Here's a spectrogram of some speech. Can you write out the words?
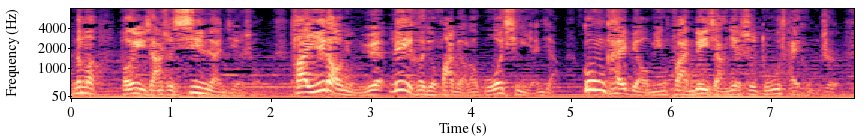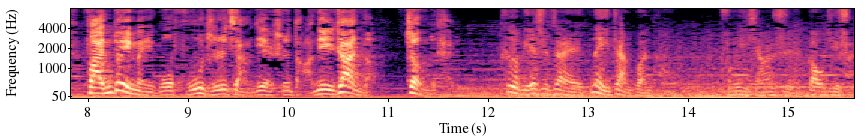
那么冯玉祥是欣然接受。他一到纽约，立刻就发表了国庆演讲，公开表明反对蒋介石独裁统治，反对美国扶植蒋介石打内战的政治态度。特别是在内战关头。冯玉祥是高举反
